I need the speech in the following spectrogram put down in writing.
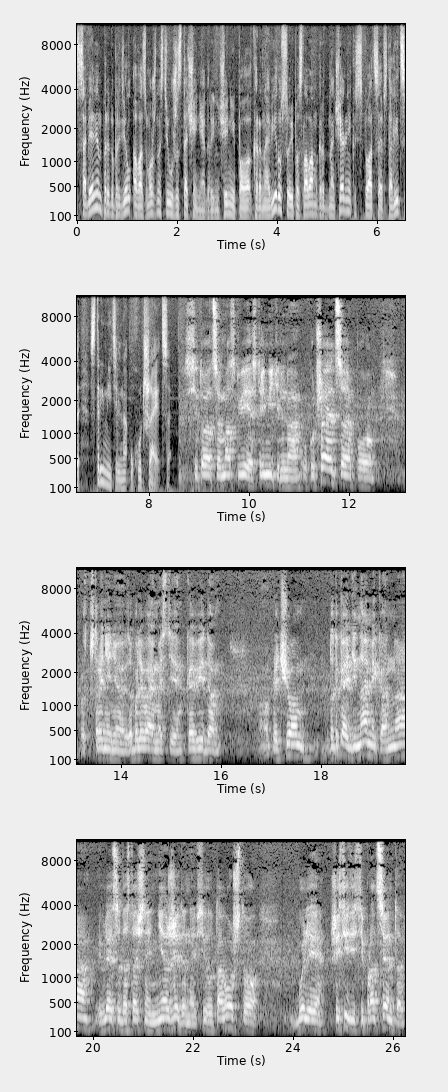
Собянин предупредил о возможности ужесточения ограничений по коронавирусу. И по словам городначальника, ситуация в столице стремительно ухудшается. Ситуация в Москве стремительно ухудшается по распространению заболеваемости ковидом. Причем вот такая динамика, она является достаточно неожиданной в силу того, что более 60%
